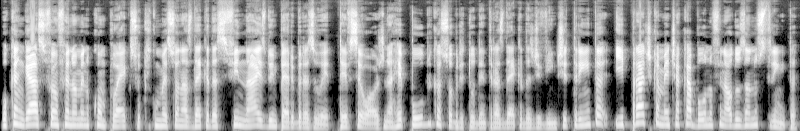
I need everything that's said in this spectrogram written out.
O cangaço foi um fenômeno complexo que começou nas décadas finais do Império Brasileiro, teve seu auge na República, sobretudo entre as décadas de 20 e 30, e praticamente acabou no final dos anos 30,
